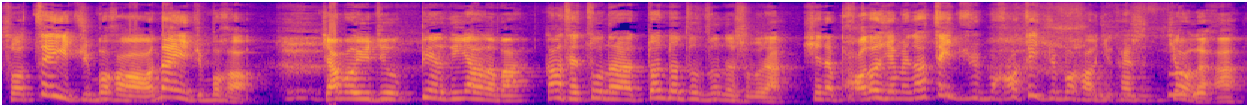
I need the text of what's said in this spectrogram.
说这一局不好，那一局不好。贾宝玉就变了个样了吧？刚才坐那端端正正的，是不是？现在跑到前面，那这局不好，这局不好，就开始叫了啊，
